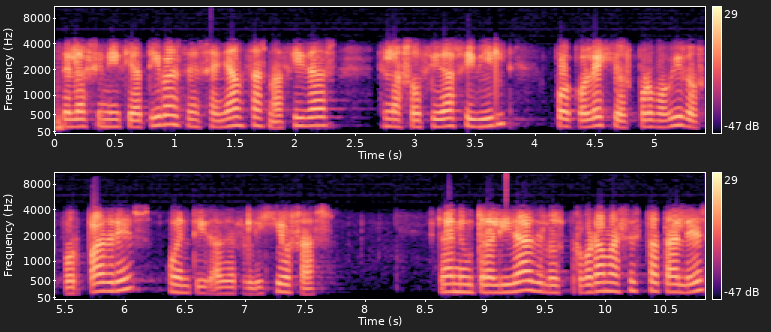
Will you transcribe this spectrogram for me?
de las iniciativas de enseñanzas nacidas en la sociedad civil por colegios promovidos por padres o entidades religiosas. La neutralidad de los programas estatales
